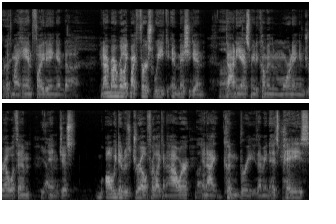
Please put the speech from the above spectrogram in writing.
Right. with my hand fighting and. Uh, and I remember like my first week in Michigan, Uh, Donnie asked me to come in the morning and drill with him yeah. and just all we did was drill for like an hour, Wow. and I couldn't breathe. I mean, his pace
